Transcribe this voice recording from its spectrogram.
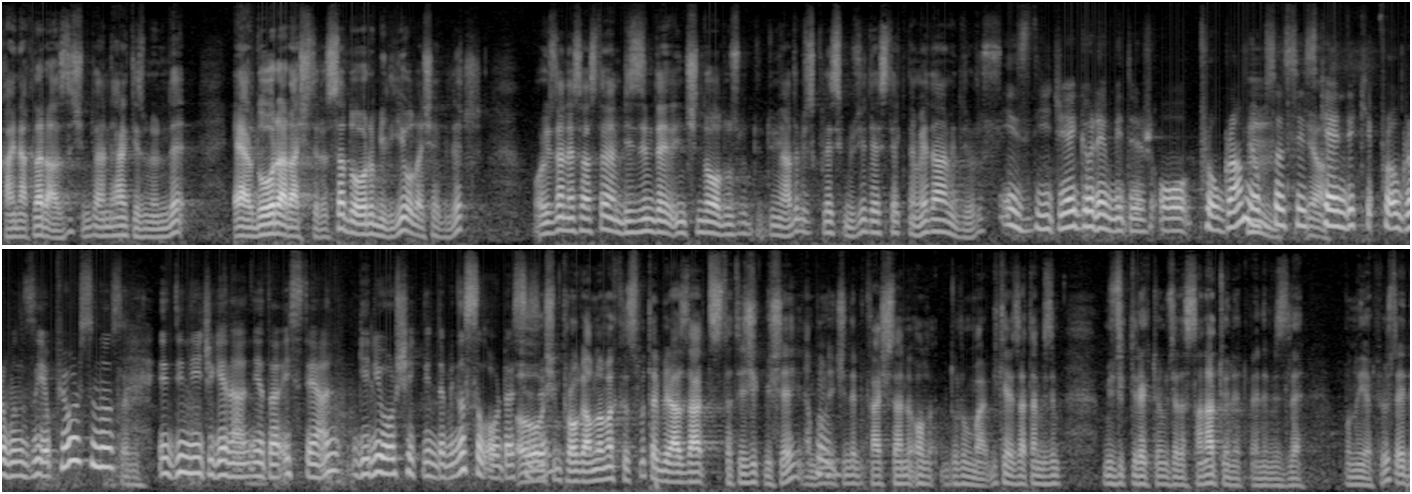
kaynaklar azdı. Şimdi hani herkesin önünde eğer doğru araştırırsa doğru bilgiye ulaşabilir. O yüzden esas da yani bizim de içinde olduğumuz bu dünyada biz klasik müziği desteklemeye devam ediyoruz. İzleyiciye göre midir o program yoksa siz ya. kendi programınızı yapıyorsunuz? Tabii. E, dinleyici gelen ya da isteyen geliyor şeklinde mi? Nasıl orada size? O şimdi programlama kısmı tabii biraz daha stratejik bir şey. Yani bunun içinde birkaç tane durum var. Bir kere zaten bizim müzik direktörümüz ya da sanat yönetmenimizle bunu yapıyoruz. E,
